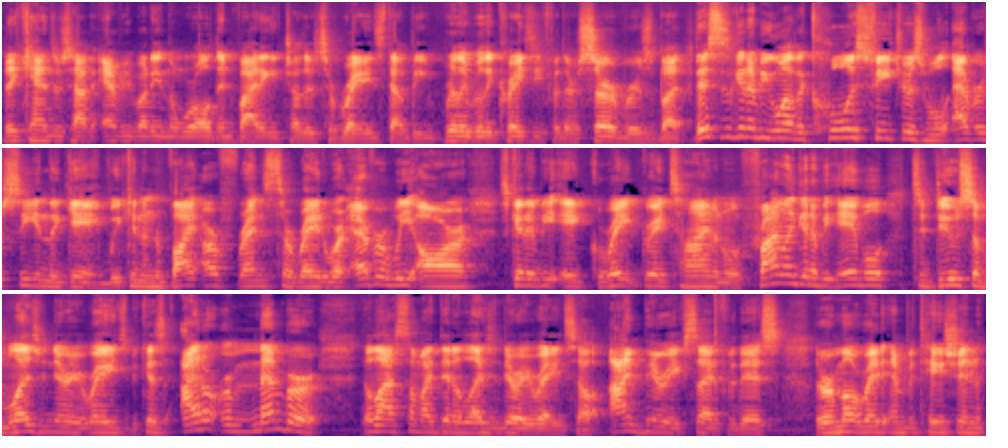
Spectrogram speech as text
they can't just have everybody in the world inviting each other to raids. That would be really, really crazy for their servers. But this is going to be one of the coolest features we'll ever see in the game. We can invite our friends to raid wherever we are. It's going to be a great, great time, and we're finally going to be able to do some legendary raids because I don't remember the last time I did a legendary raid, so I'm very excited for this. The remote raid invitation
